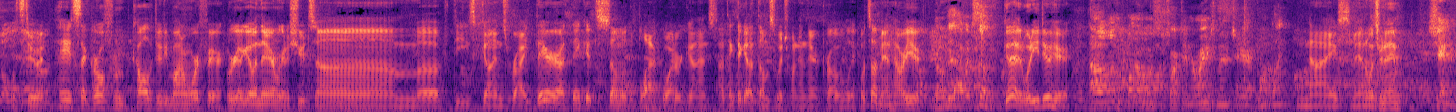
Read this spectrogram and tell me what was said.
Let's do it. Hey, it's that girl from Call of Duty Modern Warfare. We're gonna go in there and we're gonna shoot some of these guns right there. I think it's some of the Blackwater guns. I think they got a thumb switch one in there probably. What's up, man? How are you? Doing good. How about yourself? Good. What do you do here? Uh, I'm the firearms instructor and range manager here at Point Blank. Nice, man. What's your name? Shannon.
